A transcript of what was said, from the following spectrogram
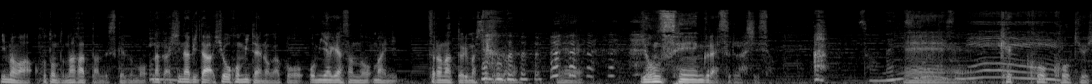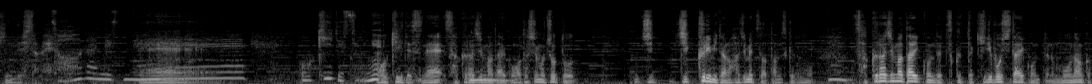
今はほとんどなかったんですけれども、ええ。なんかひなびた標本みたいのがこうお土産屋さんの前に連なっておりましたけれども、えー4000円ぐらいするらしいですよ、そんなにするんですね、えー結構高級品でしたね、そうなんですね、え大きいですよね。大きいですね、桜島大根、私もちょっとじじっくり見たの初めてだったんですけども、うん。桜島大根で作った切り干し大根っていうのはもうなんか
